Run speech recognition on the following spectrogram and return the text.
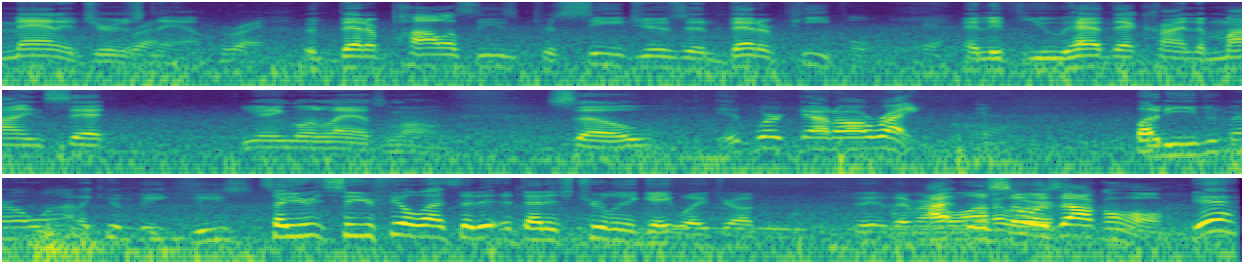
managers Right, now. right. With better policies, procedures, and better people. Yeah. And if you have that kind of mindset, you ain't going to last long. So it worked out all right. Yeah. But, But- even marijuana can be these. So you so you feel that's that it, that is truly a gateway drug, the, the marijuana. I, well, so or- is alcohol. Yeah.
